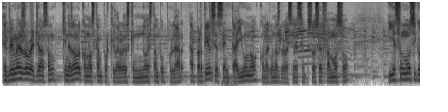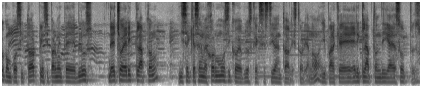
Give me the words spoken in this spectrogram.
El primero es Robert Johnson. Quienes no lo conozcan, porque la verdad es que no es tan popular, a partir del 61, con algunas grabaciones, empezó a ser famoso. Y es un músico compositor, principalmente de blues. De hecho, Eric Clapton dice que es el mejor músico de blues que ha existido en toda la historia, ¿no? Y para que Eric Clapton diga eso, pues...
